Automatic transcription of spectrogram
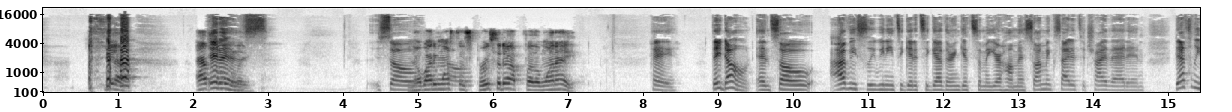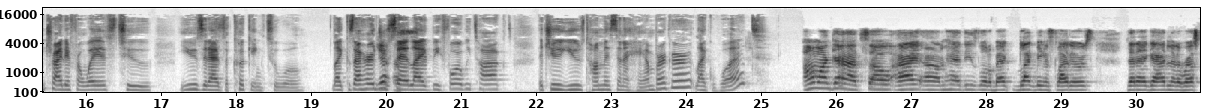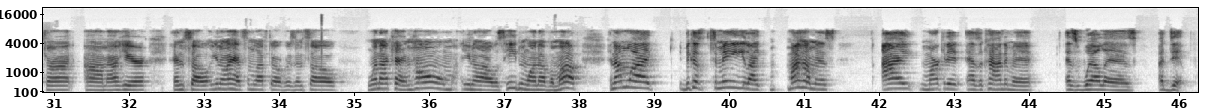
Yeah, it absolutely. is so Nobody wants to spruce it up for the one eight. hey they don't and so obviously we need to get it together and get some of your hummus so i'm excited to try that and definitely try different ways to use it as a cooking tool like because i heard you Yes. said like before we talked that you used hummus in a hamburger like what Oh my God! So I um, had these little black black bean sliders that I gotten at a restaurant um, out here, and so you know I had some leftovers, and so when I came home, you know I was heating one of them up, and I'm like, because to me, like my hummus, I market it as a condiment as well as a dip.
